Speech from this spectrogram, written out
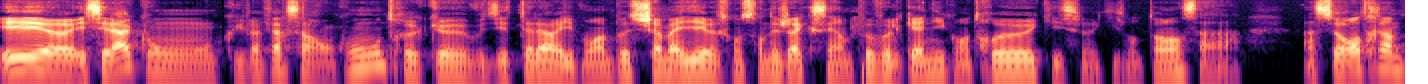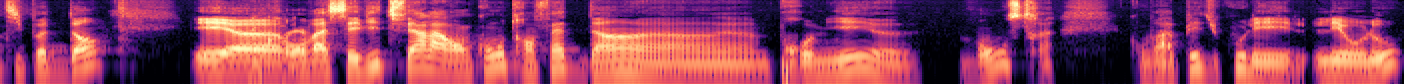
Et, euh, et c'est là qu'on qu'il va faire sa rencontre, que vous disiez tout à l'heure, ils vont un peu se chamailler parce qu'on sent déjà que c'est un peu volcanique entre eux, qu'ils qu'ils ont tendance à, à se rentrer un petit peu dedans. Et euh, on va assez vite faire la rencontre en fait d'un euh, premier euh, monstre qu'on va appeler du coup les, les holos.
